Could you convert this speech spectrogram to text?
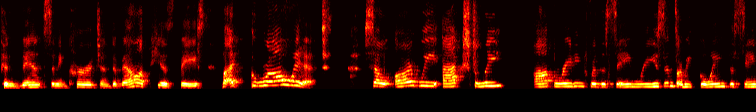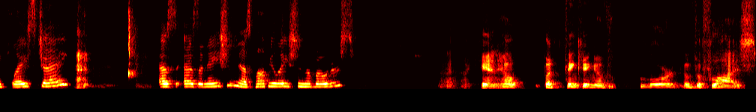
convince and encourage and develop his base, but grow it. So, are we actually operating for the same reasons? Are we going the same place, Jay? As, as a nation, as population of voters? I can't help but thinking of Lord of the Flies,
